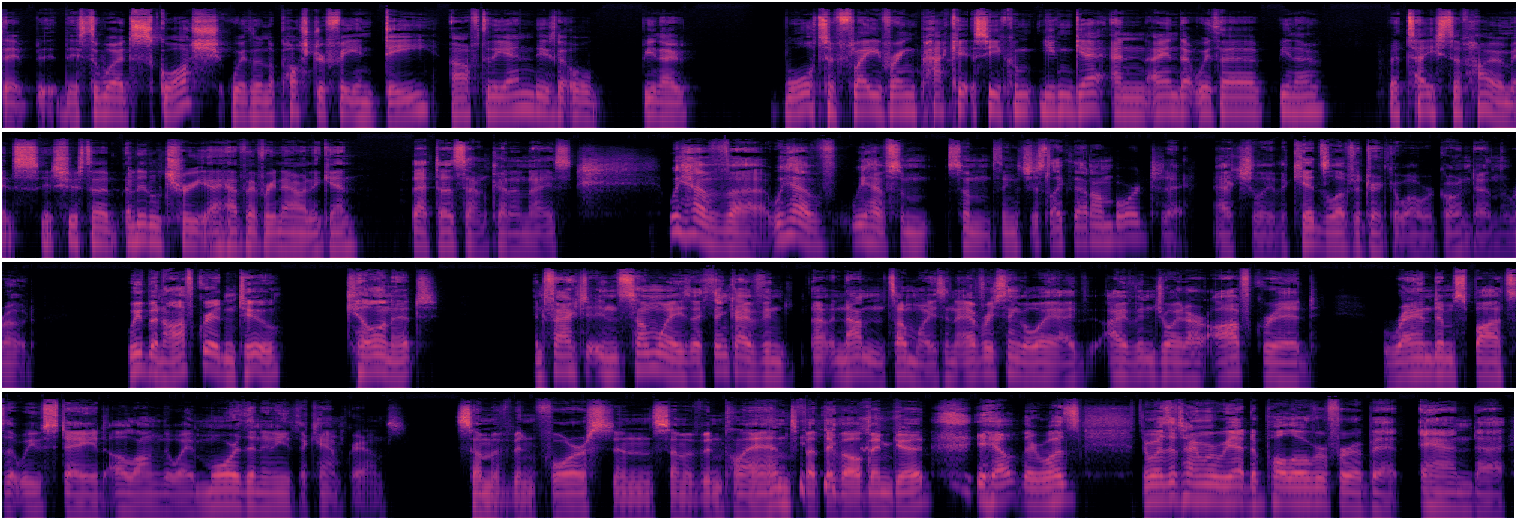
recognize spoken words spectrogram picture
the, it's the word squash with an apostrophe and D after the end. These little, you know, water flavoring packets you can you can get, and I end up with a you know a taste of home. It's it's just a, a little treat I have every now and again. That does sound kind of nice. We have uh, we have we have some some things just like that on board today. Actually, the kids love to drink it while we're going down the road. We've been off gridding too, killing it. In fact, in some ways, I think I've in, uh, not in some ways, in every single way, I've I've enjoyed our off grid random spots that we've stayed along the way more than any of the campgrounds. Some have been forced and some have been planned, but they've all been good. yeah, there was there was a time where we had to pull over for a bit, and uh,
